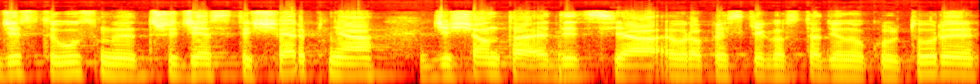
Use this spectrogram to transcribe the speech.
28-30 sierpnia, 10. edycja Europejskiego Stadionu Kultury,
